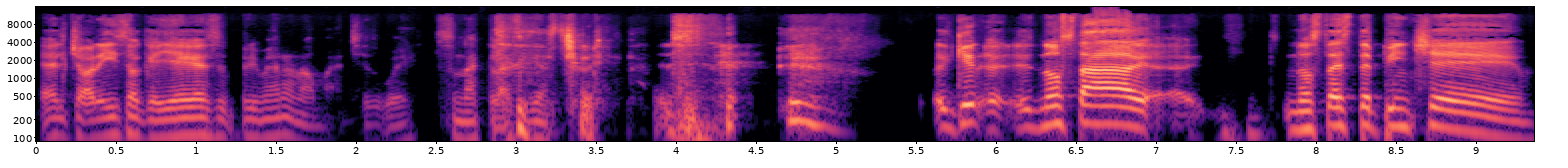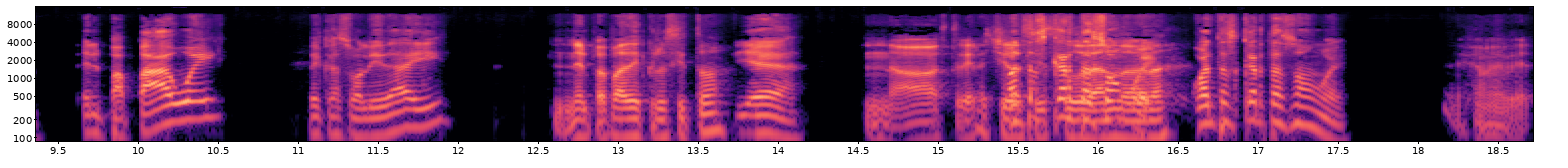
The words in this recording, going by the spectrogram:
El chorizo que llega es primero, no manches, güey. Es una clásica. ¿Quién- eh, no está, no está este pinche, el papá, güey, de casualidad ahí. ¿El papá de Crucito? Yeah. No, estuviera chido. ¿Cuántas así cartas son, güey? ¿Cuántas cartas son, güey? Déjame ver.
